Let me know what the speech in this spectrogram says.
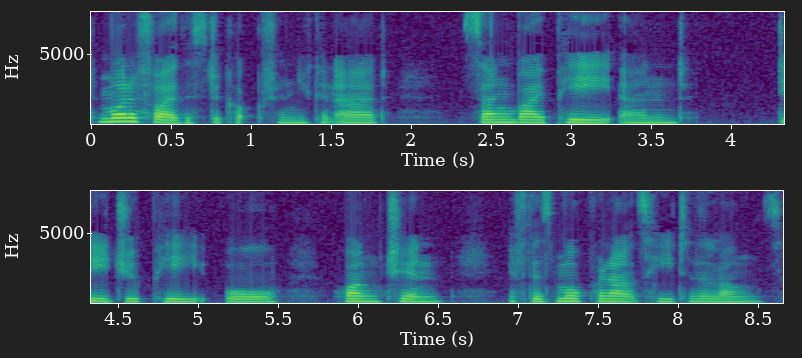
To modify this decoction, you can add Sangbai Pi and Di Gu Pi or Huang Qin if there's more pronounced heat in the lungs.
